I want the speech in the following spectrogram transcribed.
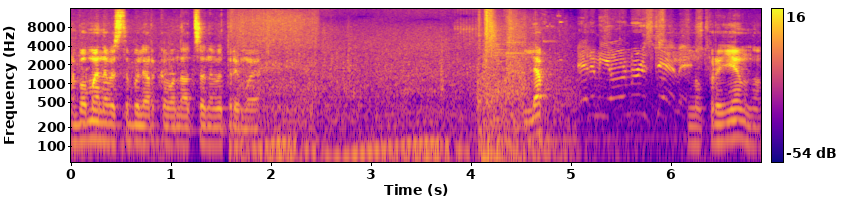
Бо в мене вестибулярка вона це не витримує. Ляп. Ну приємно.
